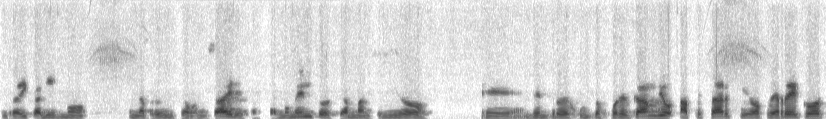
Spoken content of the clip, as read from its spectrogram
el radicalismo en la provincia de Buenos Aires. Hasta el momento se han mantenido eh, dentro de Juntos por el Cambio, a pesar que off the record,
